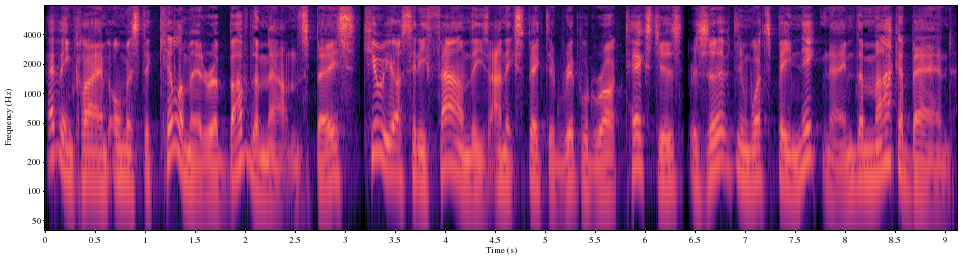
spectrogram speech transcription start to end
Having climbed almost a kilometre above the mountain's base, Curiosity found these unexpected rippled rock textures preserved in what's been nicknamed the marker band,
